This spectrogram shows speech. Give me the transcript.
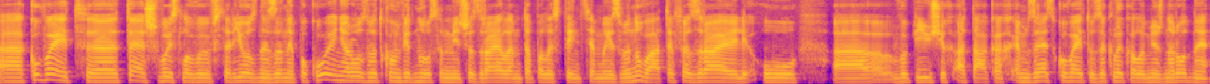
Е, Кувейт е, теж висловив серйозне занепокоєння розвитком відносин між Ізраїлем та палестинцями і звинуватив Ізраїль у е, вопіючих атаках. МЗС Кувейту закликало міжнародне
